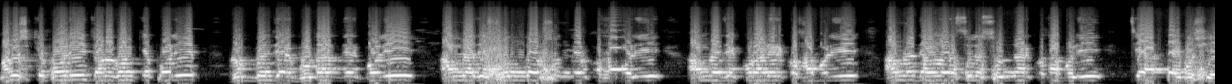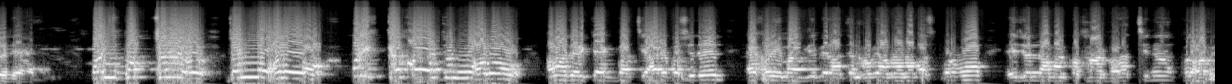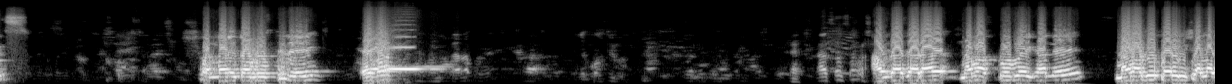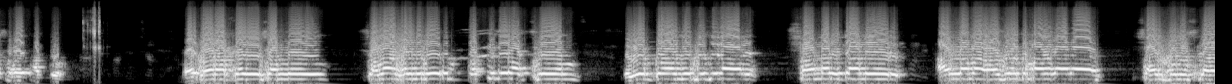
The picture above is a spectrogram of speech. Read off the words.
মানুষকে বলি জনগণকে বলি রূপগঞ্জের ভোটারদের বলি আমরা যে সুন্দর সুন্দর কথা বলি আমরা যে কোরআনের কথা বলি আমরা যে আল্লাহ রাসূলের সুন্নাহর কথা বলি চেয়ারটাই বসিয়ে দেন। পাঁচ বছরের জন্য হলো, পরীক্ষা করার জন্য হলো। আমাদেরকে একবার চেয়ারে বসে দেন এখন এই মাগরিবের আজান হবে, আমরা নামাজ পড়ব। এই জন্য আমার কথা আর বাড়াচ্ছি না। খোলা হাফেজ। সম্মানিত উপস্থিতি আমরা যারা নামাজ পড়ব এখানে, নামাজের পরে ইনশাল্লাহ সবাই থাকব। এখন আপনাদের সামনে সমাধানের বক্তব্য রাখছেন রূপগঞ্জ উপজেলার সম্মানিত আমির আল্লামা হজরত মাওলানা সাইফুল ইসলাম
